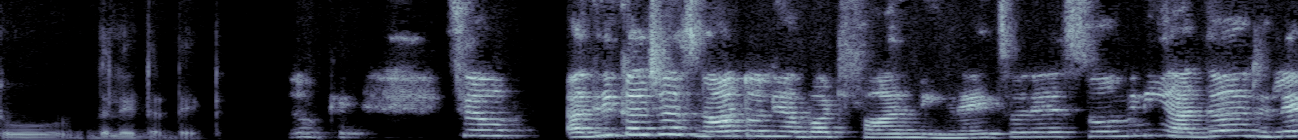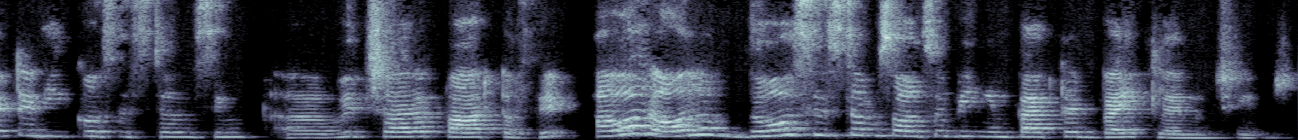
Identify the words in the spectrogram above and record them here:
to the later date Okay. So agriculture is not only about farming, right? So there are so many other related ecosystems in, uh, which are a part of it. How are all of those systems also being impacted by climate change?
